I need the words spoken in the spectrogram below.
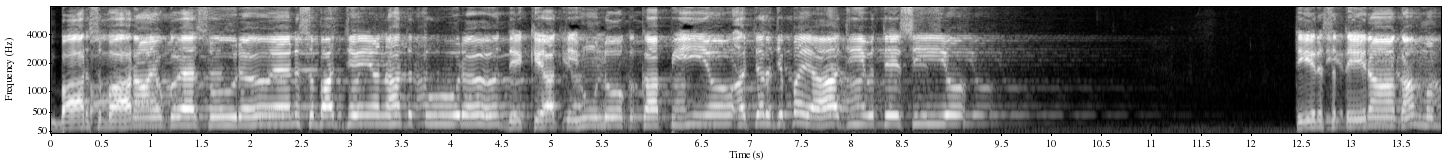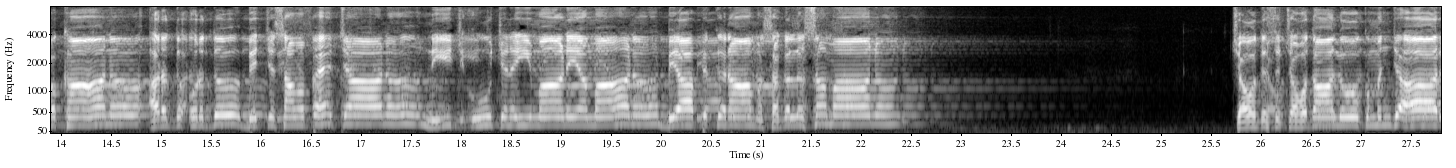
ਬਾਰਸ ਬਾਰਾਂ ਉਗਵੈ ਸੂਰ, ਐਨਸ ਬਾਜੇ ਅਨਹਦ ਤੂਰ। ਦੇਖਿਆ ਤਿਹੂ ਲੋਕ ਕਾ ਪੀਓ ਅਚਰਜ ਭਇਆ ਜੀਵ ਤੇ ਸੀਓ। ਤੀਰਸ ਤੇਰਾ ਗੰਮ ਬਖਾਨ, ਅਰਧ ਉਰਦ ਵਿੱਚ ਸਮ ਪਹਿਚਾਨ। ਨੀਚ ਊਚ ਨਹੀਂ ਮਾਨ ਅਮਾਨ ਵਿਆਪਕ RAM ਸਗਲ ਸਮਾਨ। ਚੌਦਸ ਚੌਦਾਂ ਲੋਕ ਮੰਝਾਰ,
